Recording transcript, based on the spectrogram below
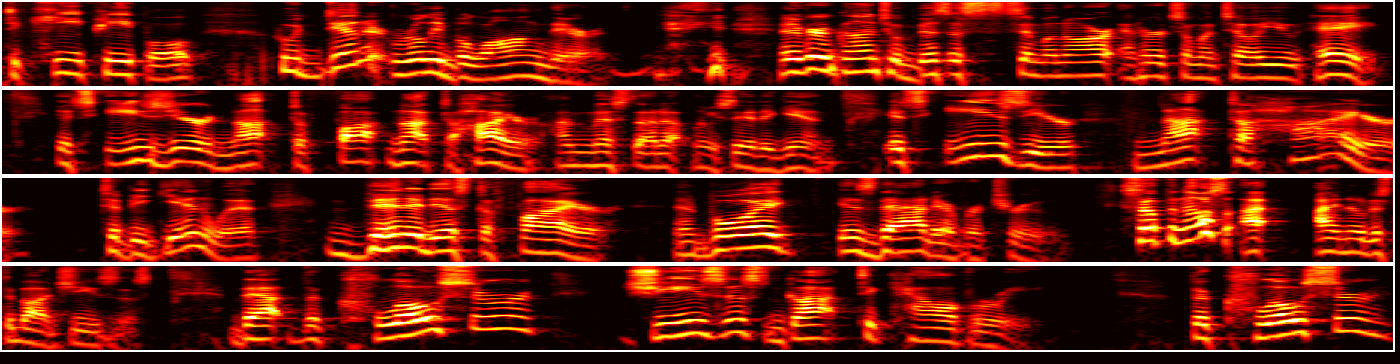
to key people who didn't really belong there. Have you ever gone to a business seminar and heard someone tell you, "Hey, it's easier not to fi- not to hire." I messed that up. Let me say it again. It's easier not to hire to begin with than it is to fire. And boy, is that ever true. Something else I, I noticed about Jesus that the closer Jesus got to Calvary, the closer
